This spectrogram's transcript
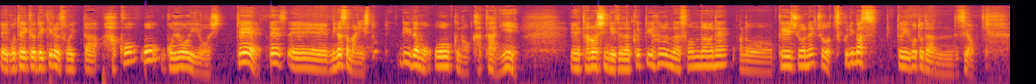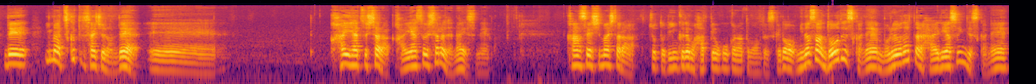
えーご提供できるそういった箱をご用意をして、で、えー皆様に一人でも多くの方に、え楽しんでいただくっていうふうな、そんなね、あの、ページをね、ちょっと作ります。ということなんですよ。で、今作ってる最中なんで、えー開発したら、開発したらじゃないですね。完成しましたら、ちょっとリンクでも貼っておこうかなと思うんですけど、皆さんどうですかね？無料だったら入りやすいんですかね？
